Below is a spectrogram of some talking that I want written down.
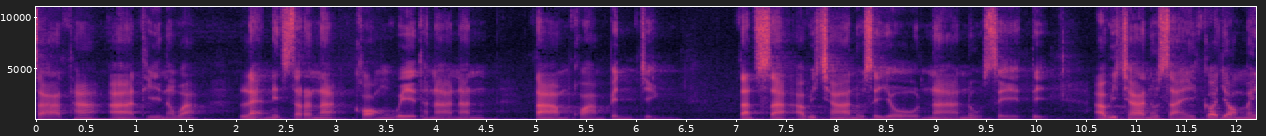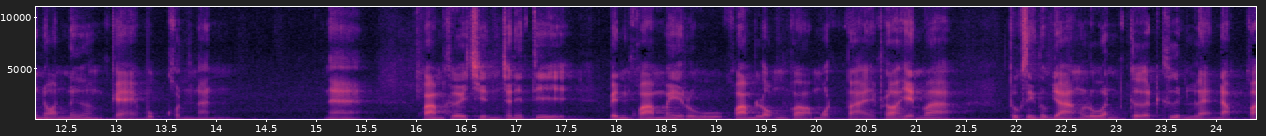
ศาธาอาทีนวะ และนิสรณะของเวทนานั้น ตามความเป็นจริง ตัดสะอวิชานุสโยนานุเสติ อวิชานุสัยก็ย่อมไม่นอนเนื่องแก่บุคคลนั้นนะความเคยชินชนิดที่ เป็นความไม่รู้ความหลงก็หมดไป เพราะเห็นว่าทุกสิ่งทุกอย่างล้วนเกิดขึ้นและดับไป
